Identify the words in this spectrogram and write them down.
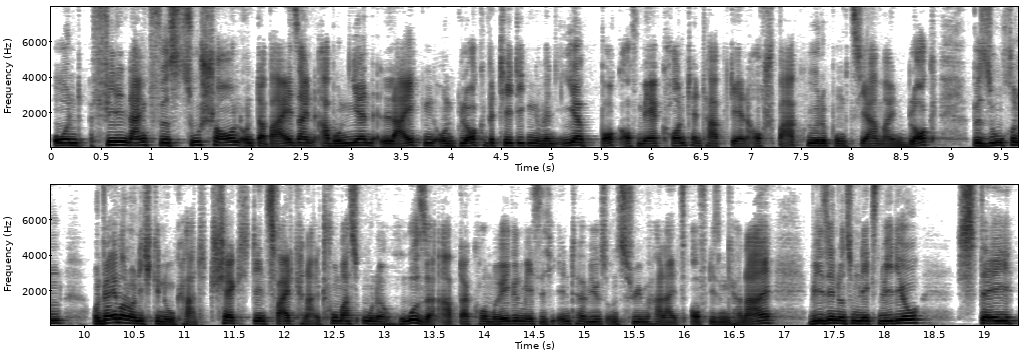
und vielen Dank fürs Zuschauen und dabei sein, abonnieren, liken und Glocke betätigen. Wenn ihr Bock auf mehr Content habt, gerne auch sparkurve.ch meinen Blog besuchen. Und wer immer noch nicht genug hat, checkt den Zweitkanal Thomas ohne Hose ab. Da kommen regelmäßig Interviews und Stream-Highlights auf diesem Kanal. Wir sehen uns im nächsten Video. Stay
